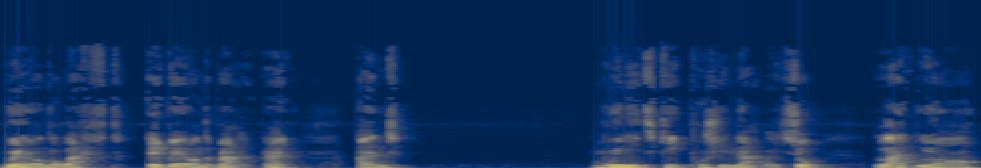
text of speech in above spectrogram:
we're on the left, eh, we're on the right, right? And we need to keep pushing that way. So, like we are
